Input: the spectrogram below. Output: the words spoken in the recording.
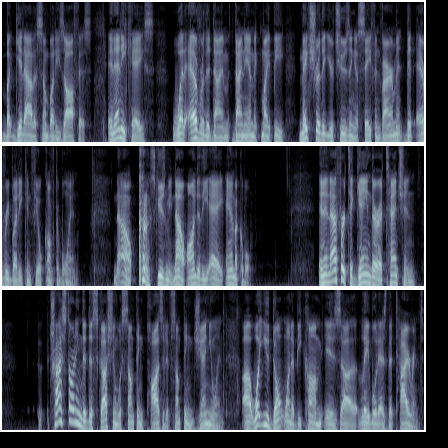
but get out of somebody's office. In any case, whatever the dy- dynamic might be, make sure that you're choosing a safe environment that everybody can feel comfortable in. Now, excuse me, now on to the A, amicable. In an effort to gain their attention, try starting the discussion with something positive, something genuine. Uh, what you don't want to become is uh, labeled as the tyrant.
